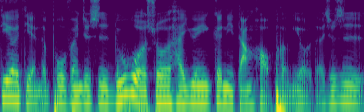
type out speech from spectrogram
第二点的部分就是，如果说还愿意跟你当好朋友的，就是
